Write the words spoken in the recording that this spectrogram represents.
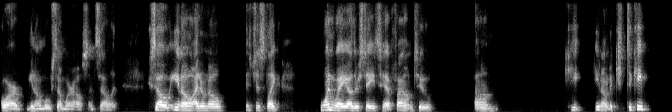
or, you know, move somewhere else and sell it. So, you know, I don't know. It's just like one way other states have found to um, keep, you know, to, to keep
